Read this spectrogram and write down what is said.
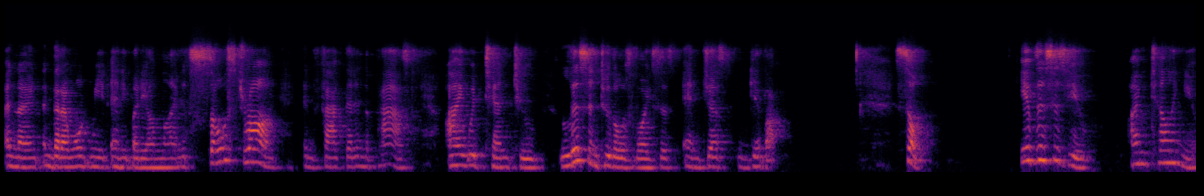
and, I, and that I won't meet anybody online. It's so strong, in fact, that in the past, I would tend to listen to those voices and just give up. So, if this is you, I'm telling you,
